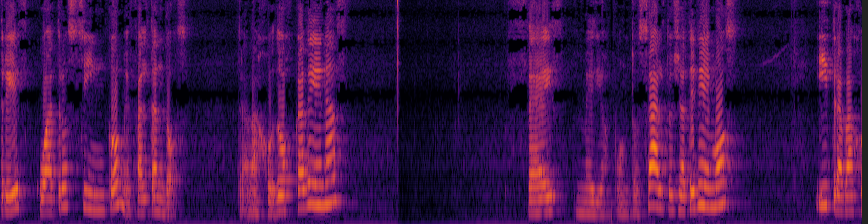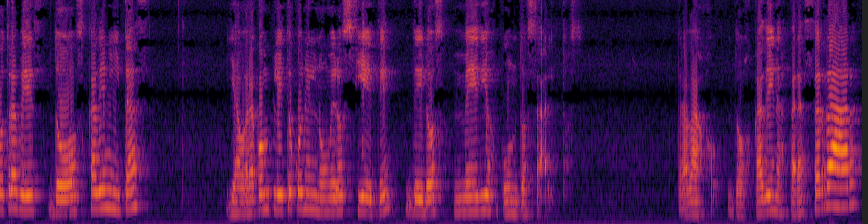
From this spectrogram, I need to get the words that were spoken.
3, 4, 5, me faltan dos. Trabajo dos cadenas, 6 medios puntos altos ya tenemos. Y trabajo otra vez dos cadenitas. Y ahora completo con el número 7 de los medios puntos altos. Trabajo dos cadenas para cerrar.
